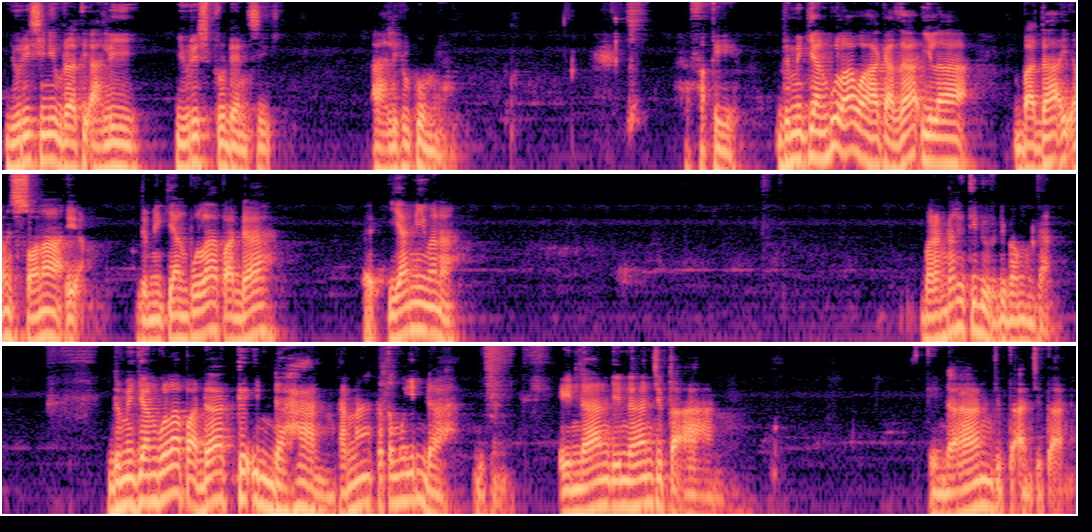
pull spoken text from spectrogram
Yuris ini berarti ahli jurisprudensi, ahli hukum. Fakih. Demikian pula wahakaza ila badai sona'i. Demikian pula pada eh, yani mana? Barangkali tidur dibangunkan. Demikian pula pada keindahan, karena ketemu indah di sini. Indahan, keindahan ciptaan. Keindahan ciptaan ciptaan.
